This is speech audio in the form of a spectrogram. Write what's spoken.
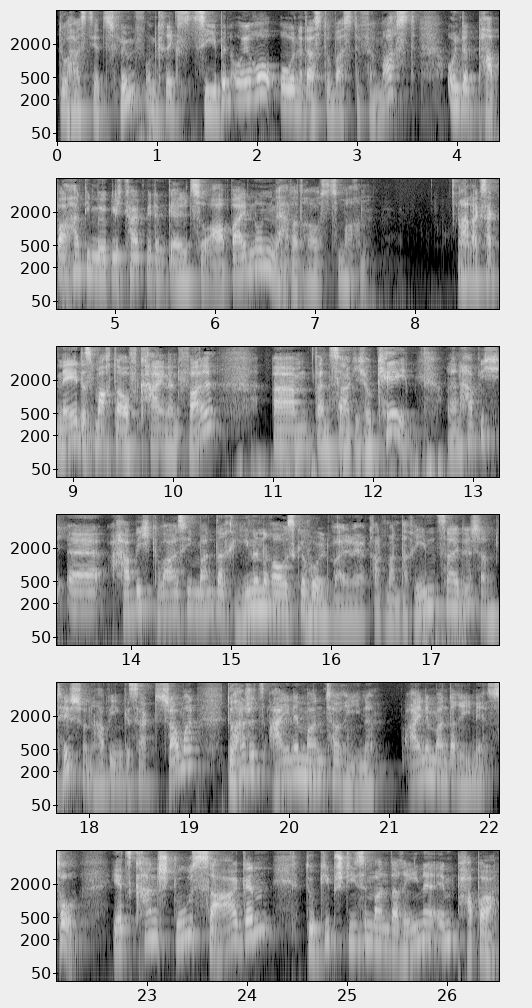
du hast jetzt fünf und kriegst sieben Euro, ohne dass du was dafür machst. Und der Papa hat die Möglichkeit, mit dem Geld zu arbeiten und mehr daraus zu machen. Hat er gesagt, nee, das macht er auf keinen Fall. Ähm, dann sage ich, okay. Und dann habe ich, äh, hab ich quasi Mandarinen rausgeholt, weil ja gerade Mandarinenzeit ist am Tisch und habe ihm gesagt, schau mal, du hast jetzt eine Mandarine eine Mandarine. So, jetzt kannst du sagen, du gibst diese Mandarine im Papa.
